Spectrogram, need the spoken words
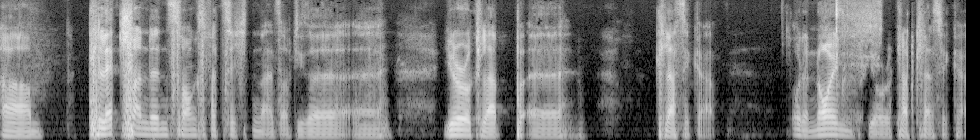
ähm, plätschernden Songs verzichten, als auf diese äh, Euroclub äh. Oder neun Euroclub-Klassiker.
